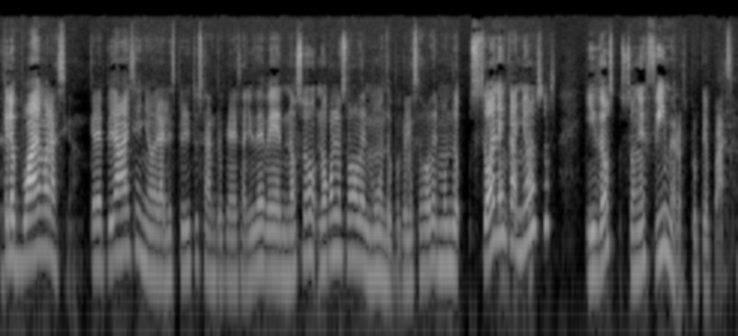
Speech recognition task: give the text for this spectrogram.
que lo pongan en oración, que le pidan al Señor, al Espíritu Santo, que les ayude a ver, no, no con los ojos del mundo, porque los ojos del mundo son engañosos y dos, son efímeros porque pasan.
